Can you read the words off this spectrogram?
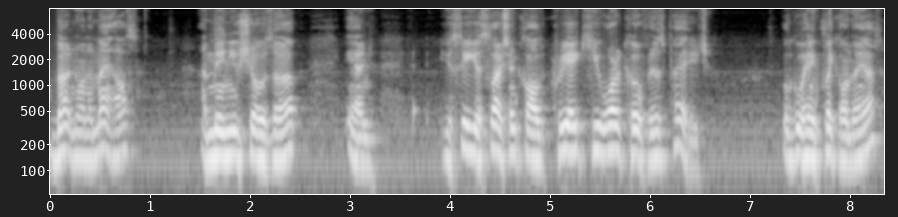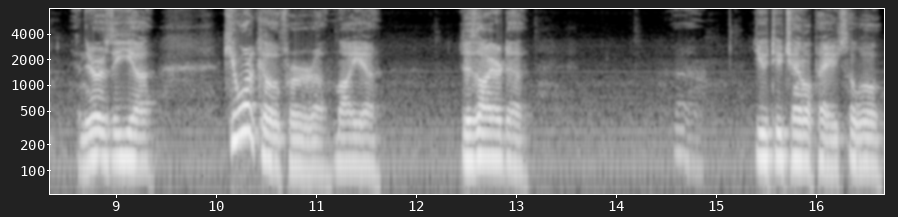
button on the mouse. A menu shows up and you see a selection called Create QR Code for this page. We'll go ahead and click on that. And there's the uh, QR code for uh, my uh, desired uh, YouTube channel page. So we'll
